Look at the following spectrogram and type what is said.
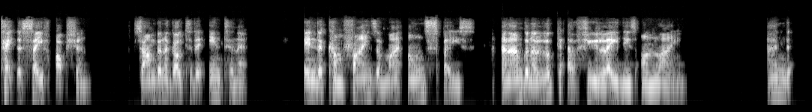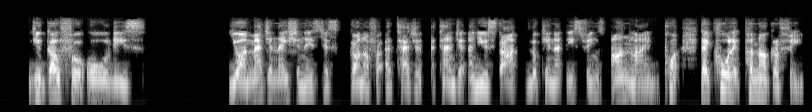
take the safe option. So I'm going to go to the internet in the confines of my own space and I'm going to look at a few ladies online. And you go through all these, your imagination is just gone off a tangent, a tangent, and you start looking at these things online. They call it pornography.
